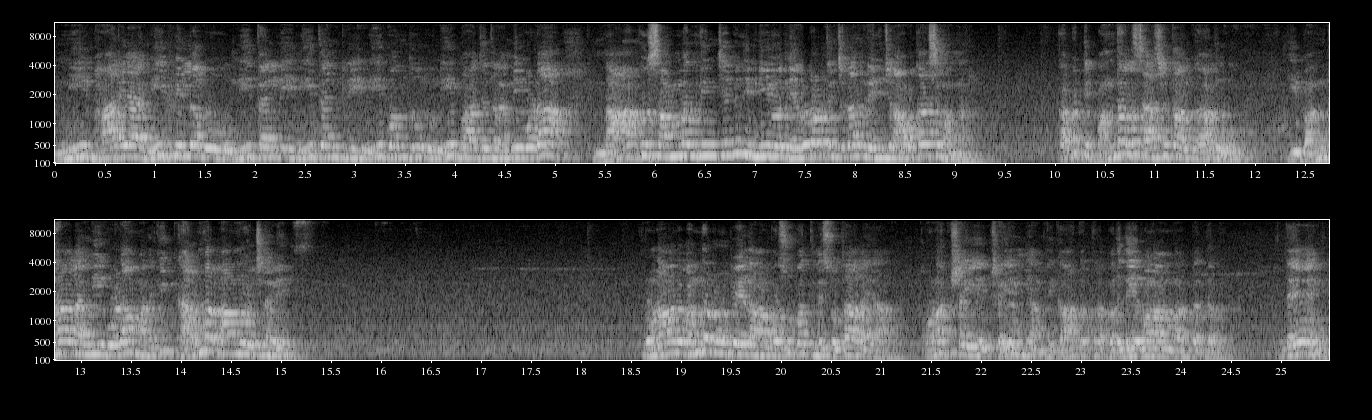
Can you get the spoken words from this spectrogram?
నీ భార్య నీ పిల్లలు నీ తల్లి నీ తండ్రి నీ బంధువులు నీ బాధ్యతలు అన్నీ కూడా నాకు సంబంధించినవి నీవు నిర్వర్తించడానికి నేను ఇచ్చిన అవకాశం అన్నారు. కాబట్టి బంధాలు శాశ్వతాలు కాదు. ఈ బంధాలన్నీ కూడా మనకి కర్మ భావన వచ్చినవే. రుణానుబంధ రూపేణ పశుపత్ని సుతాలయ రుణక్షయే క్షయం యాంతి కాతత్ర పరిదేవన అన్నారు పెద్దలు. అంటే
